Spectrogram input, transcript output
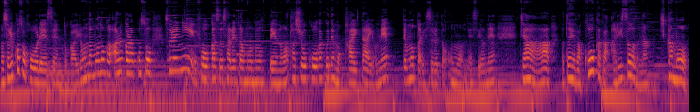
まあ、それこそほうれい線とかいろんなものがあるからこそそれにフォーカスされたものっていうのは多少高額でも買いたいよねって思ったりすると思うんですよね。じゃあ例えば効果がありそうだな。しかも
